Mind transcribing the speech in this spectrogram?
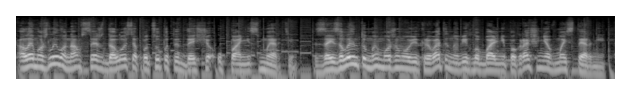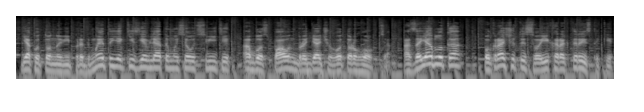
Але можливо нам все ж вдалося поцупити дещо у пані смерті. За ізоленту ми можемо відкривати нові глобальні покращення в майстерні, як ото нові предмети, які з'являтимуться у світі, або спаун бродячого торговця. А за яблука покращити свої характеристики:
